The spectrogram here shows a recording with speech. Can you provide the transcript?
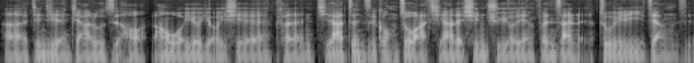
呃经纪人加入之后，然后我又有一些可能其他政治工作啊，其他的兴趣有点分散的注意力，这样子。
